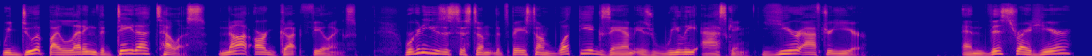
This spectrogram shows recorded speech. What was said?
we do it by letting the data tell us, not our gut feelings. We're going to use a system that's based on what the exam is really asking, year after year. And this right here,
